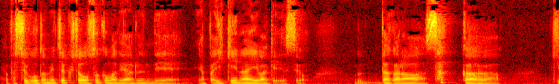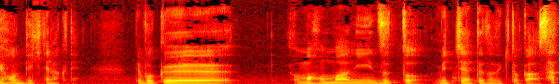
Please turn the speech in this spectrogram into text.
やっぱ仕事めちゃくちゃ遅くまでやるんでやっぱ行けないわけですよ。だからサッカーが基本できてなくて。で僕まあ、ほんまにずっとめっちゃやってた時とかサッ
